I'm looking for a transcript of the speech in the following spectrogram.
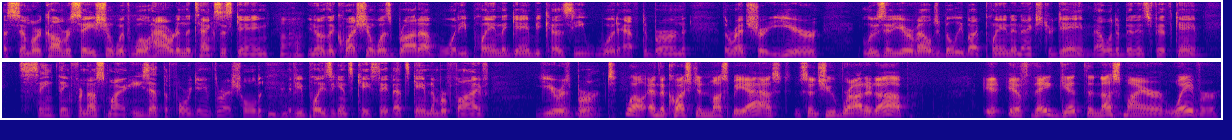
a similar conversation with Will Howard in the Texas game. Uh-huh. You know, the question was brought up: Would he play in the game because he would have to burn the redshirt year? losing a year of eligibility by playing an extra game. That would have been his fifth game. It's the same thing for Nussmeier. He's at the four game threshold. Mm-hmm. If he plays against K State, that's game number five. Year is burnt. Well, and the question must be asked since you brought it up if they get the Nussmeier waiver,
